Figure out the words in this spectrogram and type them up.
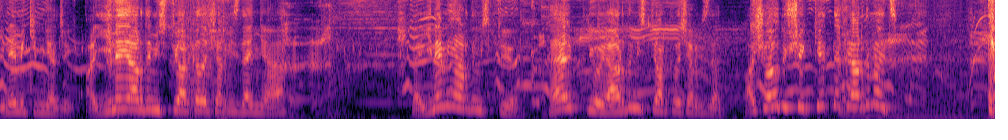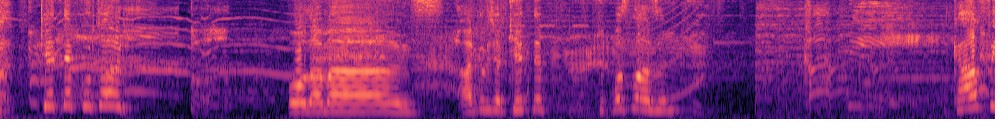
Yine mi kim gelecek? Aa, yine yardım istiyor arkadaşlar bizden ya. Ya yine mi yardım istiyor? Help diyor yardım istiyor arkadaşlar bizden. Aşağı düşecek Catnap yardım et. Catnap kurtar. Olamaz. Arkadaşlar Catnap tutması lazım. Kahve.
